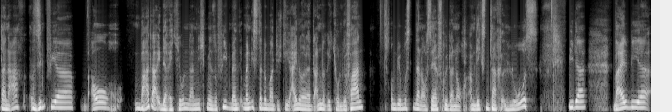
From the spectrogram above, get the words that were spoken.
Danach sind wir auch, war da in der Region dann nicht mehr so viel. Man, man ist dann nochmal durch die eine oder andere Region gefahren. Und wir mussten dann auch sehr früh dann auch am nächsten Tag los wieder, weil wir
